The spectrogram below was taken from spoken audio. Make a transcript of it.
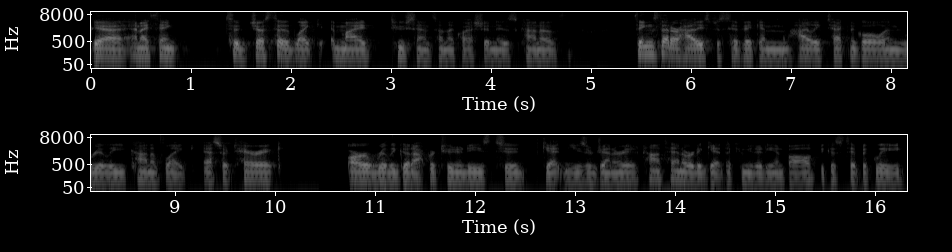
Yeah, and I think to just to like my two cents on the question is kind of things that are highly specific and highly technical and really kind of like esoteric are really good opportunities to get user generated content or to get the community involved because typically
